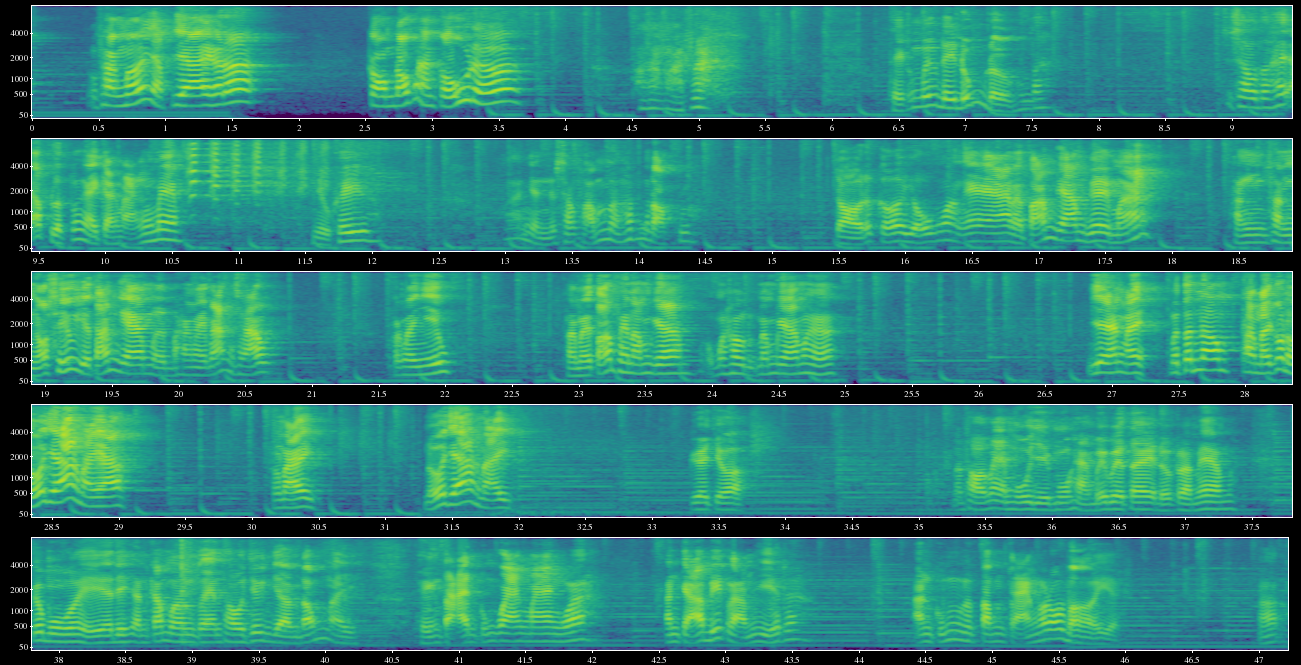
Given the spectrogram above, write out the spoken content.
Thằng mới nhập về rồi đó. Còn đóng hàng cũ nữa. Thôi mệt quá. Thì không biết đi đúng đường không ta? Chứ sao tao thấy áp lực nó ngày càng nặng mấy em. Nhiều khi nhìn cái sản phẩm là hết muốn đọc luôn. Trời đất ơi vụ thằng EA là 8 gram ghê má thằng thằng nhỏ xíu về 8 gram mà thằng này bán sao? Thằng này nhiêu? Thằng này 8,5 gram. Ông hơn được 5 gram hả? Về thằng này mày tin không? Thằng này có nửa giá thằng này à? Thằng này nửa giá thằng này. Ghê chưa? Nó thôi mấy em mua gì mua hàng BBT được rồi mấy em. Cứ mua thì đi anh cảm ơn tụi em thôi chứ giờ đóng này hiện tại anh cũng quan mang quá anh chả biết làm cái gì hết á. Anh cũng tâm trạng nó rối bời rồi đó.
